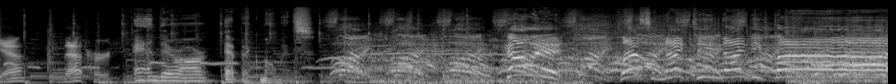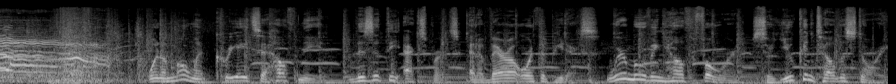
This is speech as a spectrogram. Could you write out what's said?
Yeah, that hurt. And there are epic moments. Slide, slide, slide! College! Slide, Class of 1995! When a moment creates a health need, visit the experts at Avera Orthopedics. We're moving health forward so you can tell the story.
